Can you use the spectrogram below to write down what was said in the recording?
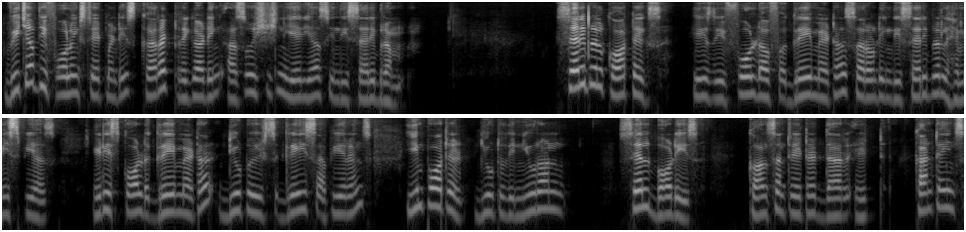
Which of the following statement is correct regarding association areas in the cerebrum? Cerebral cortex is the fold of gray matter surrounding the cerebral hemispheres. It is called gray matter due to its grayish appearance imported due to the neuron cell bodies concentrated there. It contains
